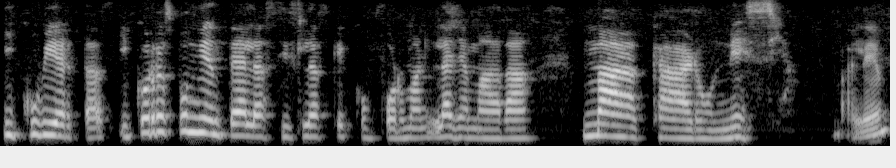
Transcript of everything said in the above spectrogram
y cubiertas y correspondiente a las islas que conforman la llamada Macaronesia, ¿vale?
